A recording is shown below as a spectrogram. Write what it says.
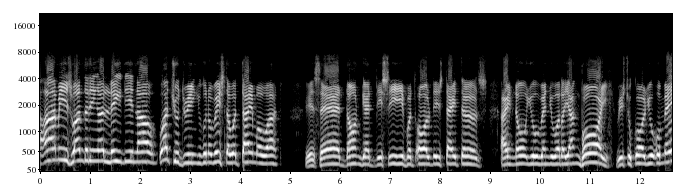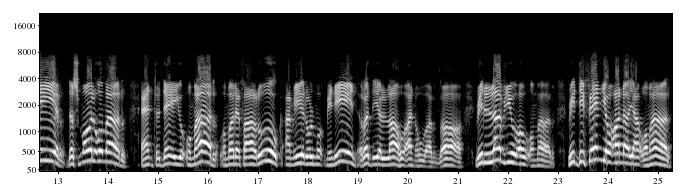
army is wondering, a lady now, what you doing? You're gonna waste our time or what? He said, Don't get deceived with all these titles. I know you when you were a young boy. We used to call you Umair, the small Umar. And today you Umar, Umar Farooq, Amirul Mu'mineen, radiyallahu anhu arda. We love you, O Umar. We defend your honor, Ya Umar.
